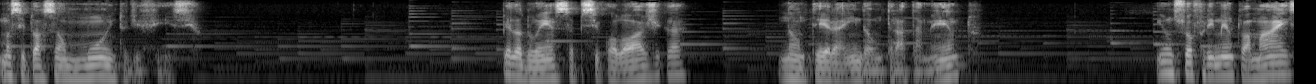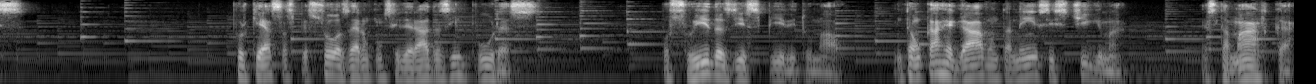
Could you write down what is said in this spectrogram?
uma situação muito difícil. Pela doença psicológica, não ter ainda um tratamento e um sofrimento a mais, porque essas pessoas eram consideradas impuras, possuídas de espírito mal. Então carregavam também esse estigma, esta marca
